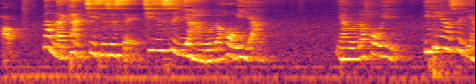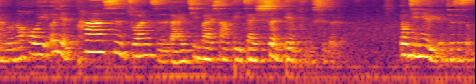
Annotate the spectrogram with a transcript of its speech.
好，那我们来看祭司是谁？祭司是亚伦的后裔啊。亚伦的后裔一定要是亚伦的后裔，而且他是专职来敬拜上帝，在圣殿服侍的人。用今天的语言就是什么？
